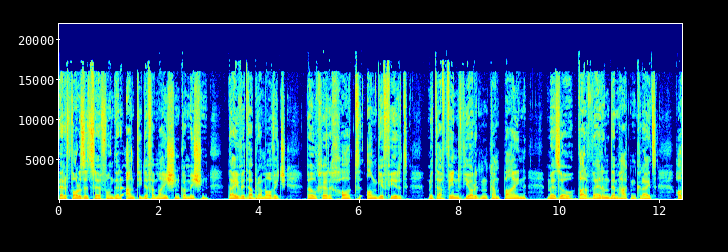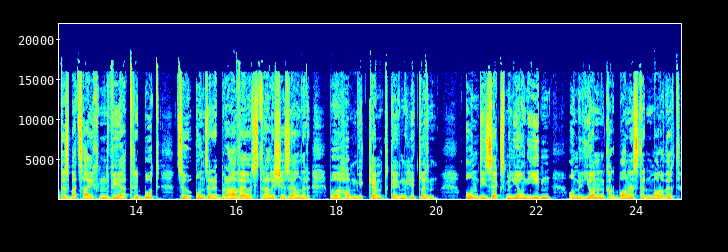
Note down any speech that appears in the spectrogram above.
Der Vorsitzende von der Anti-Defamation Commission, David Abramowitsch, welcher hat angeführt mit der fünfjährigen Kampagne Meso während dem Hakenkreuz hat es bezeichnet wie ein Tribut zu unserer brave australische Sellner, die haben gekämpft gegen Hitler und die sechs Millionen Jiden und Millionen Karbones ermordet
